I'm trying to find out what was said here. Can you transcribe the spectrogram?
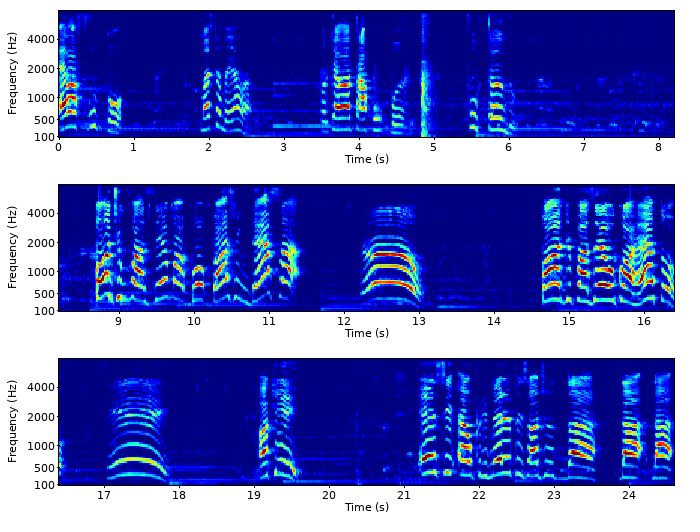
Ela furtou. Mas também é porque ela tá roubando, furtando. Pode fazer uma bobagem dessa? Não! Pode fazer o correto? Sim! Ok. Esse é o primeiro episódio da, da, da,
